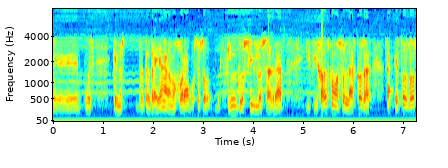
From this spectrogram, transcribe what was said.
eh, pues que nos retrotraían a lo mejor a, pues eso, cinco siglos atrás. Y fijaos cómo son las cosas. O sea, estos dos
